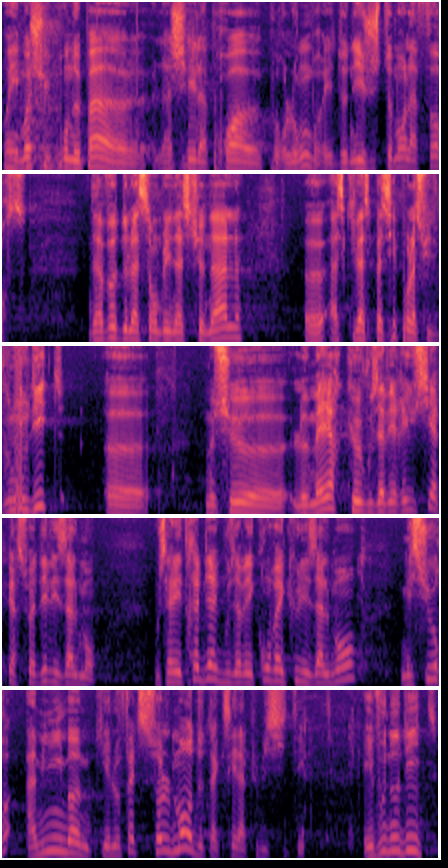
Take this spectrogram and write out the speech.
Oui, moi je suis pour ne pas lâcher la proie pour l'ombre et donner justement la force d'un vote de l'Assemblée nationale euh, à ce qui va se passer pour la suite. Vous nous dites, euh, monsieur euh, le maire, que vous avez réussi à persuader les Allemands. Vous savez très bien que vous avez convaincu les Allemands, mais sur un minimum qui est le fait seulement de taxer la publicité. Et vous nous dites,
